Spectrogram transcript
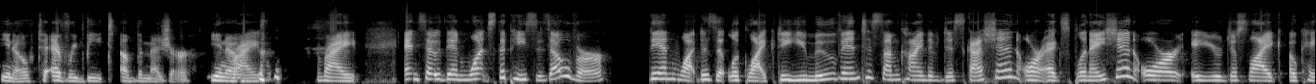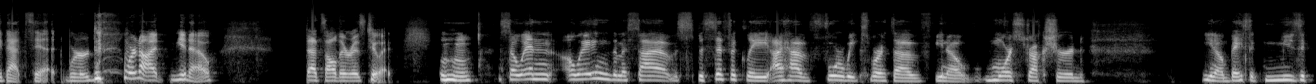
you know to every beat of the measure you know right right and so then once the piece is over then what does it look like? Do you move into some kind of discussion or explanation, or you're just like, okay, that's it. We're we're not, you know, that's all there is to it. Mm-hmm. So in awaiting the Messiah specifically, I have four weeks worth of you know more structured, you know, basic music.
